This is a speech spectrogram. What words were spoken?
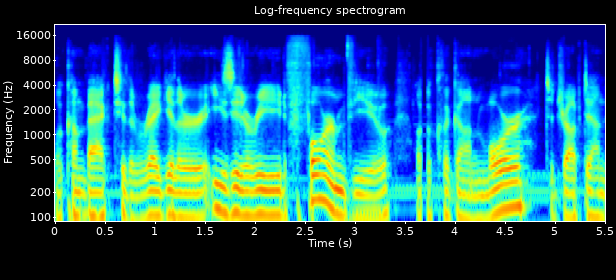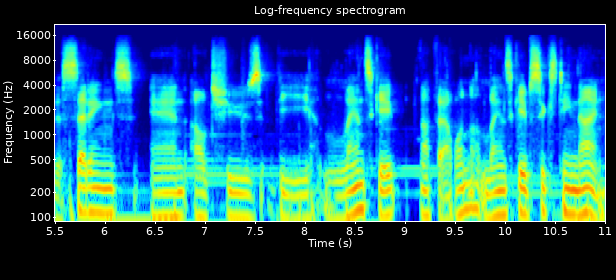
we'll come back to the regular easy to read form view. I'll click on more to drop down the settings and I'll choose the landscape not that one, landscape 16.9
